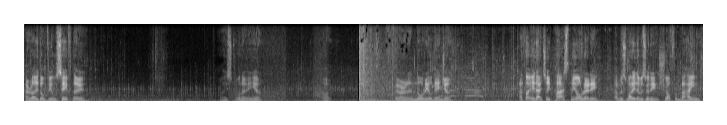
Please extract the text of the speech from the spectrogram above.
I really don't feel safe now. Oh, he's coming out of here. Oh. We are in no real danger. I thought he'd actually passed me already. I was worried I was going to get shot from behind.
